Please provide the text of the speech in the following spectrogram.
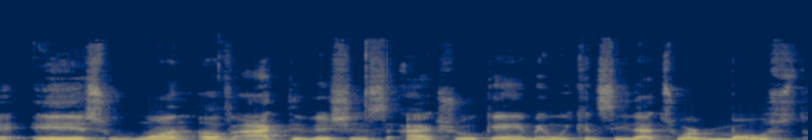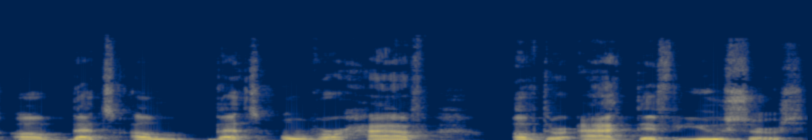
is one of Activision's actual game, and we can see that's where most of that's a that's over half of their active users.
